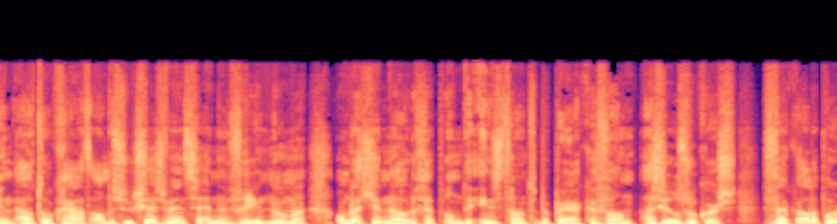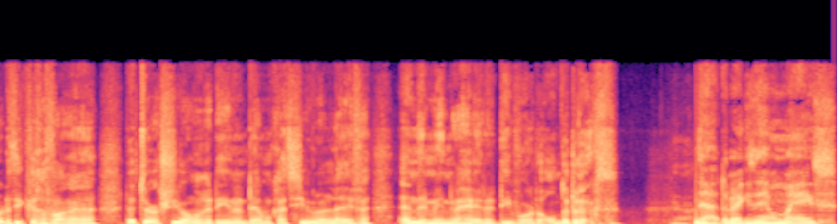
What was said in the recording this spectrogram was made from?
een autocraat alle succes wensen en een vriend noemen... omdat je nodig hebt om de instroom te beperken van asielzoekers. Fuck alle politieke gevangenen, de Turkse jongeren die in een democratie willen leven... en de minderheden die worden onderdrukt. Ja, daar ben ik het helemaal mee eens.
